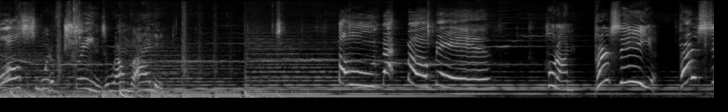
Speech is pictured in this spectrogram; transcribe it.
All sort of trains around the island. Oh, that oh! Hold on, Percy! Percy!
